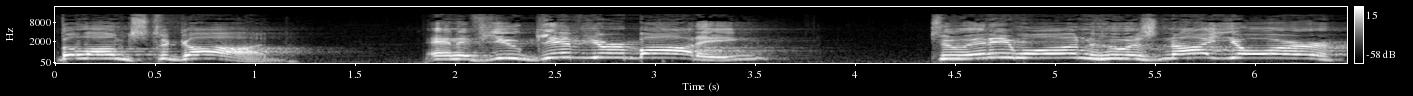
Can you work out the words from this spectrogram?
belongs to God. And if you give your body to anyone who is not your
